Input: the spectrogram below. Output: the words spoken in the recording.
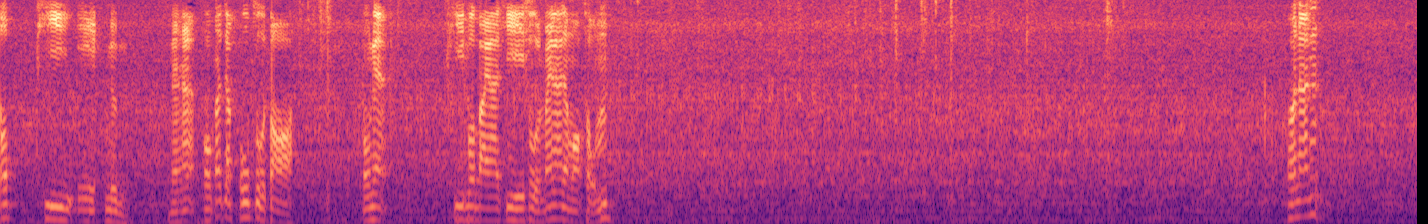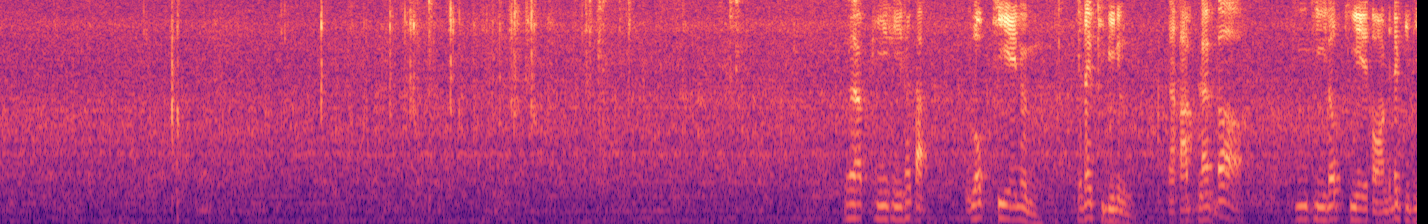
ลบ PA 1นะฮะผมก็จะพูดสูตรต่อ ตรงเนี้ย P บวก by RT สูตรไม่น่าจะเหมาะสมเพราะนั้น นะครับ PT เท่ากับลบ PA 1จะได้ PB 1นะครับ แล้วก็ PT ลบ PA 2จะได้ PP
